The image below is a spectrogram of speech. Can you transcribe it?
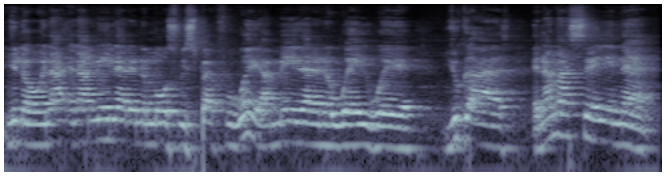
You know, and I and I mean that in the most respectful way. I mean that in a way where you guys and I'm not saying that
